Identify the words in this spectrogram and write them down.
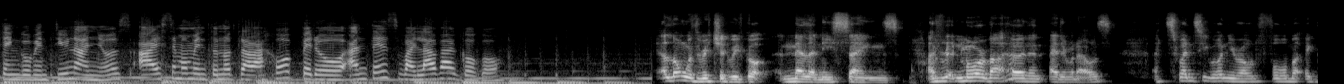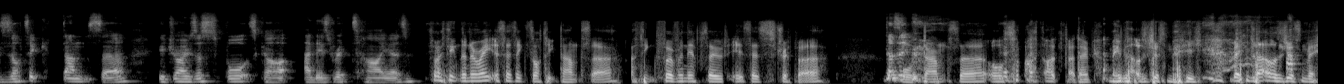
tengo 21 años. A este momento no trabajo, pero antes bailaba gogo. Along with Richard, we've got Melanie Sains. I've written more about her than anyone else. A 21 year old former exotic dancer who drives a sports car and is retired. So I think the narrator says exotic dancer. I think further in the episode it says stripper Does or it? dancer or some, I, I- I don't. Maybe that was just me. Maybe that was just me.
